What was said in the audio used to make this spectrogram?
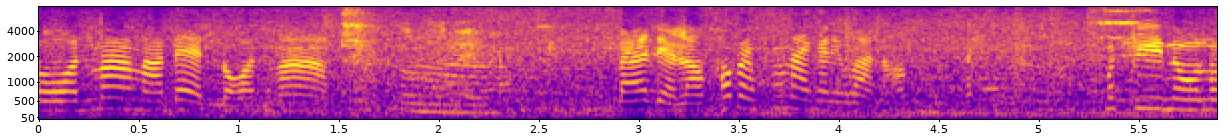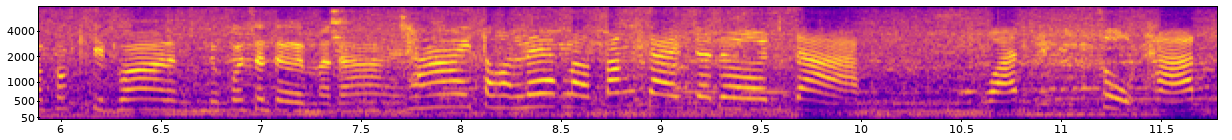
ร้อนมากนะแดดร้อนมากอืมไปเดี๋ยวเราเข้าไปข้างในกันดีกว่าเนาะเมื่อกี้โน้ตเราก็คิดว่านึกว่าจะเดินมาได้ ใช่ตอนแรกเราตั้งใจจะเดินจากวัดสุทัศน์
